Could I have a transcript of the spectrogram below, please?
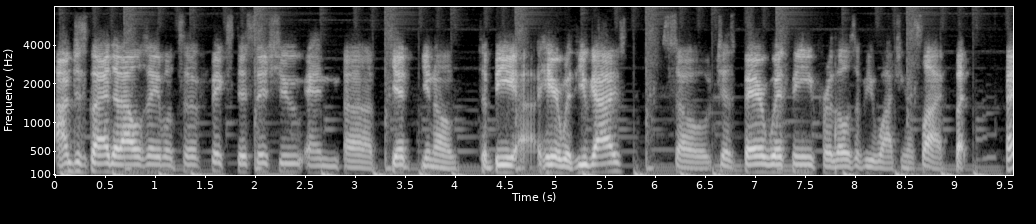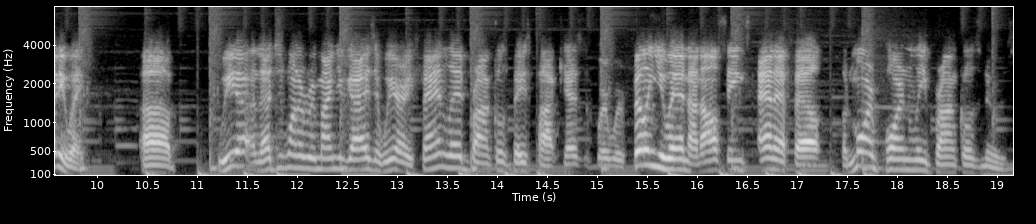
I'm just glad that I was able to fix this issue and uh, get, you know, to be uh, here with you guys. So just bear with me for those of you watching us live. But anyway, uh, we are, I just want to remind you guys that we are a fan led Broncos based podcast where we're filling you in on all things NFL, but more importantly, Broncos news.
